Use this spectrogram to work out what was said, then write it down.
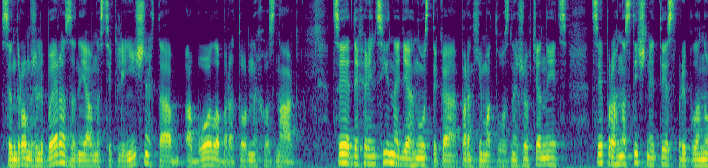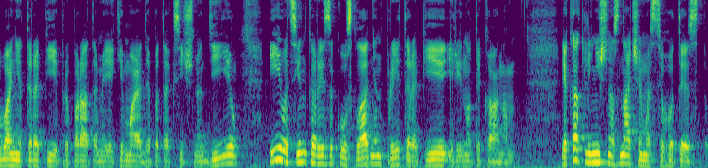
синдром Жильбера за наявності клінічних та або лабораторних ознак. Це диференційна діагностика паранхіматозних жовтяниць, це прогностичний тест при плануванні терапії препаратами, які мають гепатоксичну дію, і оцінка ризику ускладнень при терапії іринотиканом. Яка клінічна значимість цього тесту?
